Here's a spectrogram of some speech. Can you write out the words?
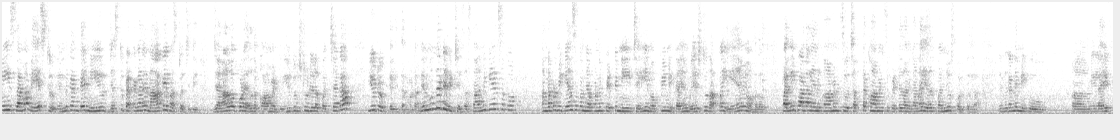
మీ శ్రమ వేస్ట్ ఎందుకంటే మీరు జస్ట్ పెట్టగానే నాకే ఫస్ట్ వచ్చింది. జనాల్లోకి కూడా వెళ్దు కామెంట్ యూట్యూబ్ స్టూడియోలోకి వచ్చాక యూట్యూబ్కి వెళ్ళిద్ది అనమాట నేను ముందే డిలీట్ చేసేస్తాను మీకు ఏం సుఖం? అన్నప్పుడు ఏం సుఖం చెప్పండి? పెట్టి మీ చెయ్యి నొప్పి మీ టైం వేస్ట్ తప్ప ఏమీ ఉండదు. పని పాట లేని కామెంట్స్ చెత్త కామెంట్స్ పెట్టేదానికన్నా ఏదైనా పని చూసుకోండి కొద్దిగా. ఎందుకంటే మీకు మీ లైఫ్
